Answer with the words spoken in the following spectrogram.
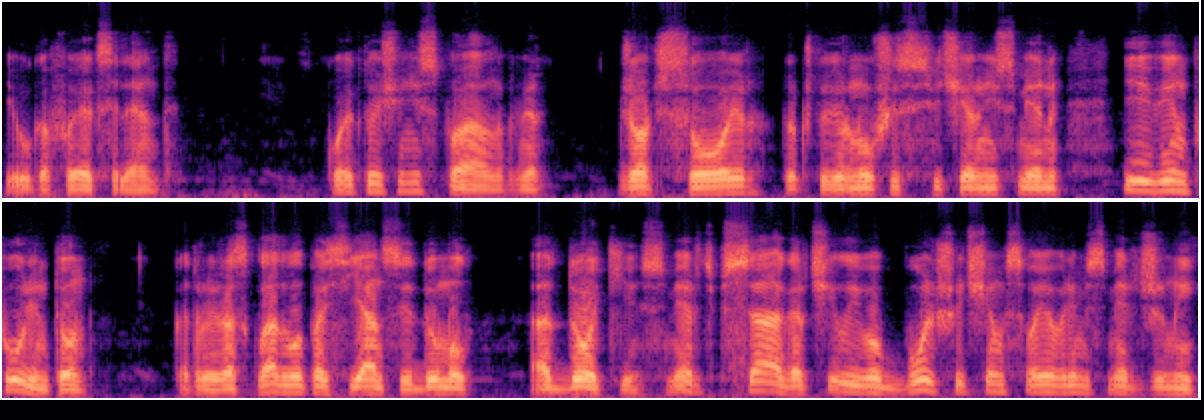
и у кафе «Экселент». Кое-кто еще не спал, например, Джордж Сойер, только что вернувшись с вечерней смены, и Вин Пуринтон, который раскладывал пасьянс и думал о Доке. Смерть пса огорчила его больше, чем в свое время смерть жены.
